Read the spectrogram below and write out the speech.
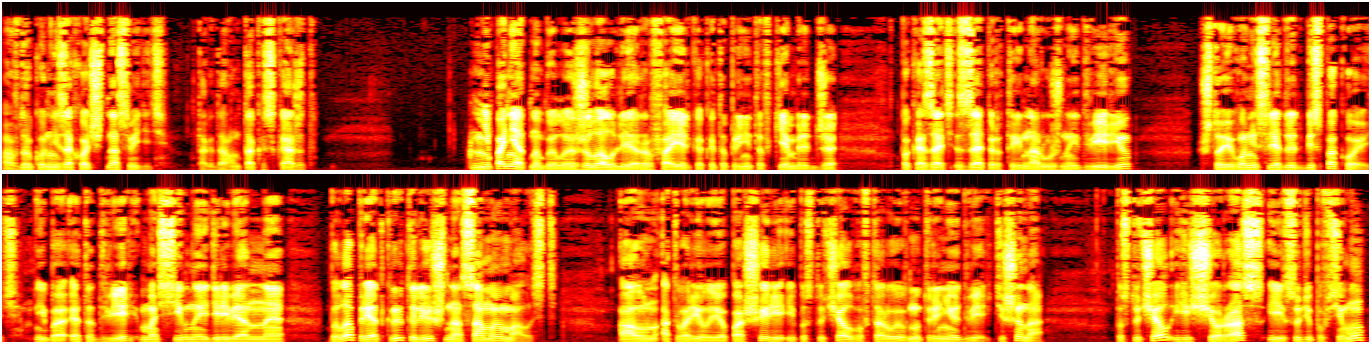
А вдруг он не захочет нас видеть? Тогда он так и скажет. Непонятно было, желал ли Рафаэль, как это принято в Кембридже, показать запертой наружной дверью, что его не следует беспокоить, ибо эта дверь, массивная деревянная, была приоткрыта лишь на самую малость. Аллан отворил ее пошире и постучал во вторую внутреннюю дверь. Тишина. Постучал еще раз и, судя по всему,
